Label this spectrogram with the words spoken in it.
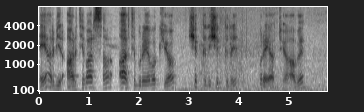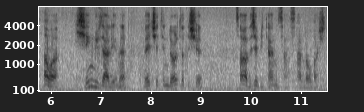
eğer bir artı varsa artı buraya bakıyor. Şıkkıdı şıkkıdı buraya atıyor abi. Ama işin güzel yanı ve Çetin 4 atışı sadece bir tanesi hasarla ulaştı.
